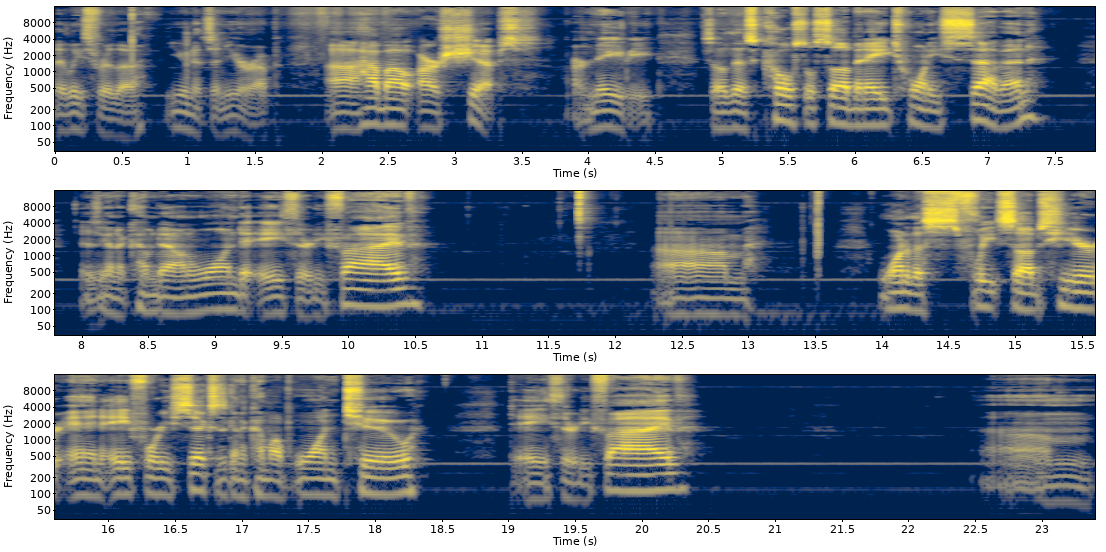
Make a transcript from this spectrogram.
at least for the units in Europe. Uh, how about our ships, our Navy? So this coastal sub in A27 is going to come down 1 to A35. Um, one of the fleet subs here in A46 is going to come up 1, 2 to A35. Um,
